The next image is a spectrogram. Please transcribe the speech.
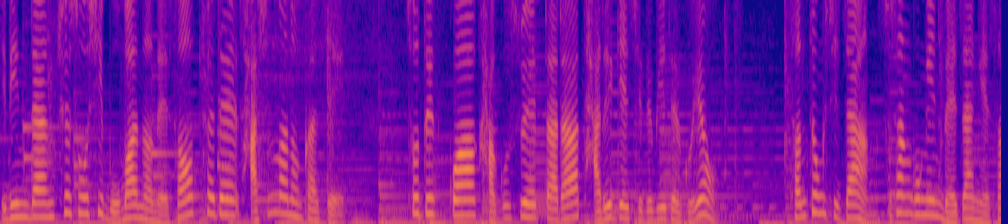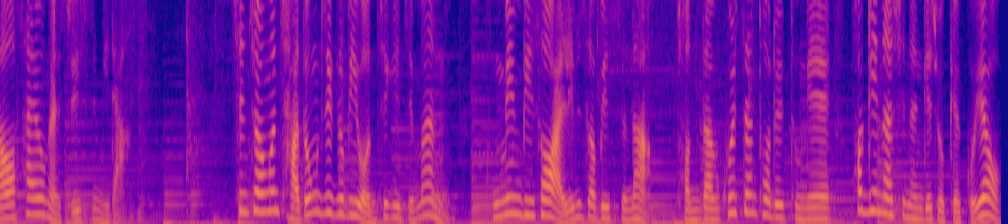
1인당 최소 15만 원에서 최대 40만 원까지 소득과 가구 수에 따라 다르게 지급이 되고요. 전통시장, 소상공인 매장에서 사용할 수 있습니다. 신청은 자동 지급이 원칙이지만 국민비서 알림 서비스나 전담 콜센터를 통해 확인하시는 게 좋겠고요.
